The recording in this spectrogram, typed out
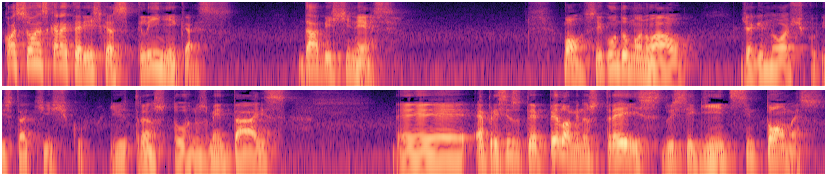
Quais são as características clínicas da abstinência? Bom, segundo o Manual Diagnóstico Estatístico de Transtornos Mentais, é, é preciso ter pelo menos três dos seguintes sintomas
